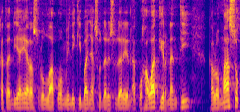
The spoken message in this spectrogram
kata dia, ya Rasulullah, aku memiliki banyak saudari-saudari dan aku khawatir nanti kalau masuk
